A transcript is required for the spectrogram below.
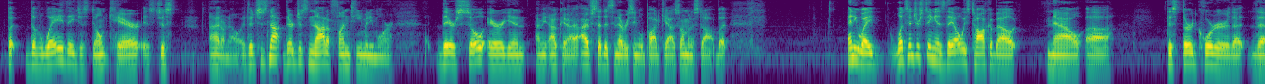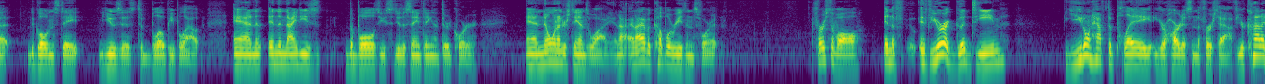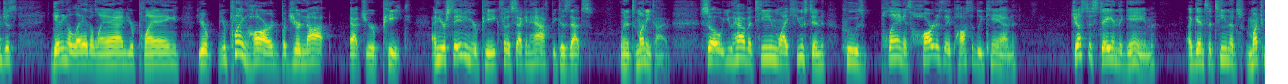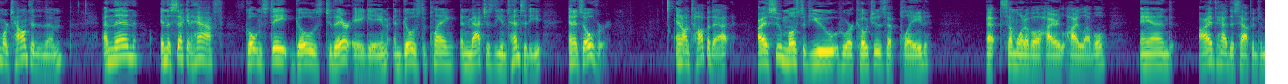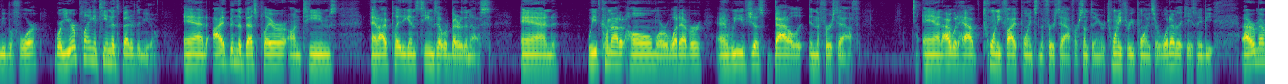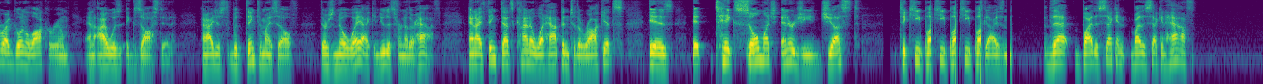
But the way they just don't care is just I don't know. They're just not they're just not a fun team anymore. They're so arrogant. I mean, okay, I, have said this in every single podcast, so I'm going to stop. But anyway, what's interesting is they always talk about now uh, this third quarter that that the Golden State uses to blow people out. And in the 90s, the Bulls used to do the same thing in the third quarter. And no one understands why. And I, and I have a couple reasons for it. First of all, in the if you're a good team, you don't have to play your hardest in the first half. You're kind of just getting a lay of the land. You're playing you're you're playing hard, but you're not at your peak. And you're saving your peak for the second half because that's when it's money time. So you have a team like Houston who's playing as hard as they possibly can just to stay in the game against a team that's much more talented than them. And then in the second half, Golden State goes to their A game and goes to playing and matches the intensity, and it's over. And on top of that, I assume most of you who are coaches have played at somewhat of a high high level, and I've had this happen to me before where you're playing a team that's better than you. And I've been the best player on teams and I've played against teams that were better than us. And we've come out at home or whatever and we've just battled in the first half. And I would have 25 points in the first half or something or 23 points or whatever the case may be. And I remember I'd go in the locker room and I was exhausted. And I just would think to myself, there's no way I can do this for another half. And I think that's kind of what happened to the Rockets is it takes so much energy just to keep up, keep up, keep up guys that by the second by the second half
